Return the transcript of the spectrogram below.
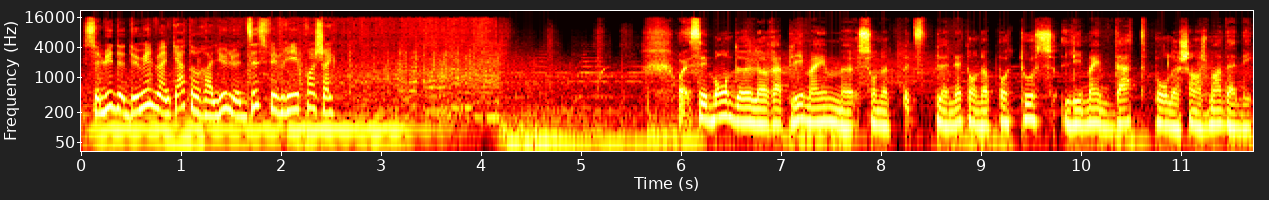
Celui de 2024 aura lieu le 10 février prochain. Ouais, c'est bon de le rappeler, même sur notre petite planète, on n'a pas tous les mêmes dates pour le changement d'année.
